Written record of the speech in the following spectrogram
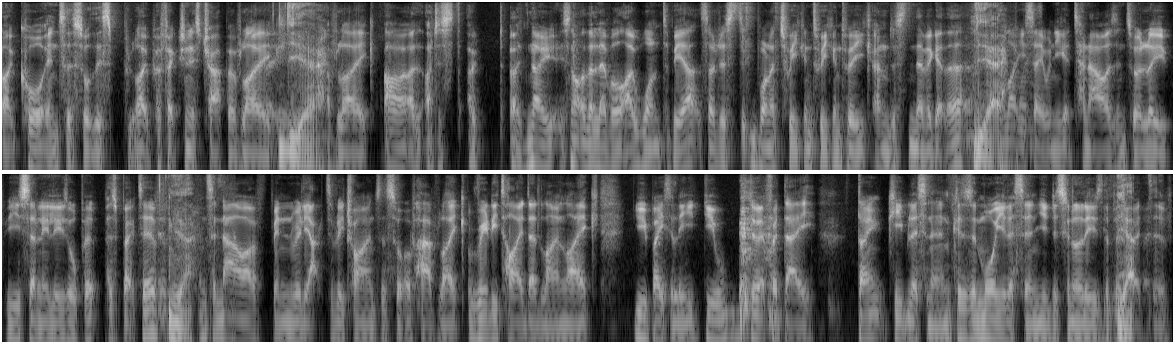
like caught into sort of this like perfectionist trap of like, Yeah. of like, oh, I, I just, I, I know it's not at the level I want to be at, so I just want to tweak and tweak and tweak and just never get there. Yeah. like you say, when you get ten hours into a loop, you suddenly lose all per- perspective. Yeah. and so now I've been really actively trying to sort of have like a really tight deadline. Like you basically you do it for a day. Don't keep listening because the more you listen, you're just going to lose the perspective.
